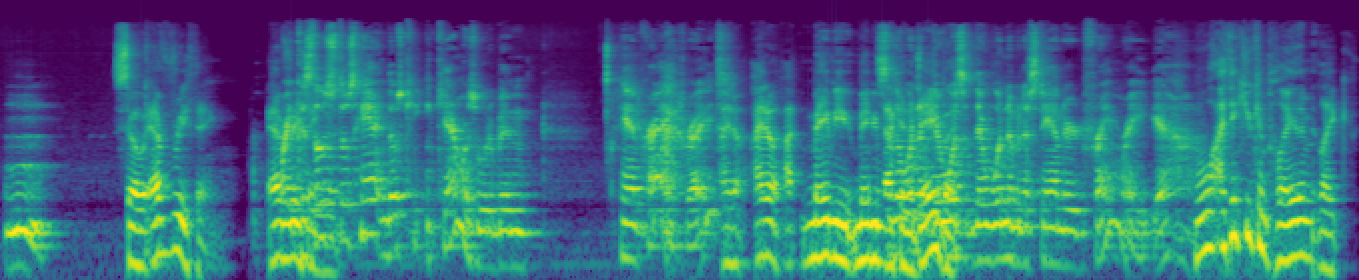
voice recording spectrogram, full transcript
Mm. So everything, Right, everything. because those was- those hand those cameras would have been hand cranked, right? I don't, I don't, I, maybe, maybe So back in the day, have, there but was there wouldn't have been a standard frame rate. Yeah. Well, I think you can play them like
